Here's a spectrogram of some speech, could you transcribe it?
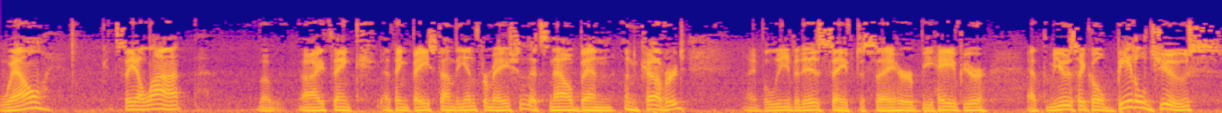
Well, you could say a lot, but I think I think based on the information that's now been uncovered, I believe it is safe to say her behavior at the musical Beetlejuice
